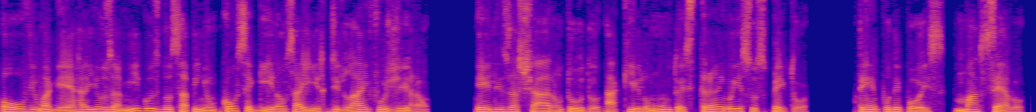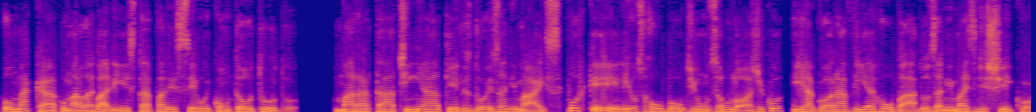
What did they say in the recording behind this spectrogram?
Houve uma guerra e os amigos do sapinho conseguiram sair de lá e fugiram. Eles acharam tudo aquilo muito estranho e suspeito. Tempo depois, Marcelo, o macaco malabarista apareceu e contou tudo. Maratá tinha aqueles dois animais porque ele os roubou de um zoológico, e agora havia roubado os animais de Chico.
